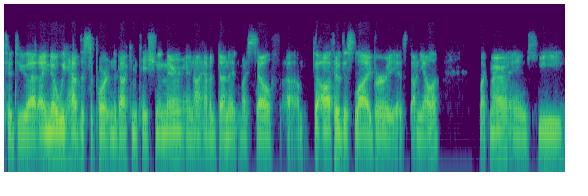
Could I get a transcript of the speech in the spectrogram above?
to do that. I know we have the support and the documentation in there, and I haven't done it myself. Um, the author of this library is Daniele Lacamera, and he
